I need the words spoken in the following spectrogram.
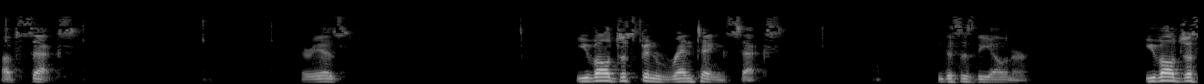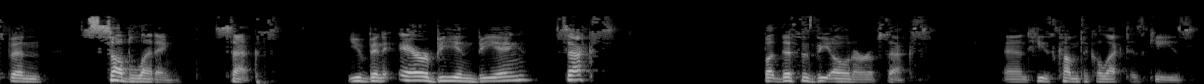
of sex. There he is. You've all just been renting sex. This is the owner. You've all just been subletting sex. You've been Airbnb-ing sex, but this is the owner of sex, and he's come to collect his keys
